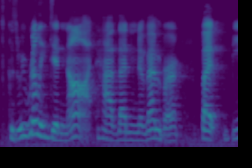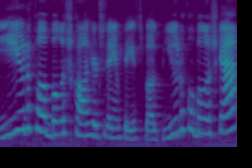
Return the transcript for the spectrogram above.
because we really did not have that in November. But beautiful bullish call here today in Facebook. Beautiful bullish gap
